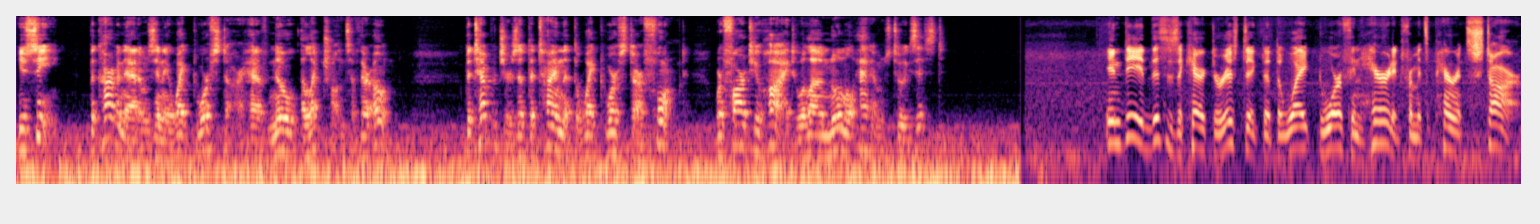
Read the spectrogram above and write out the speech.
You see, the carbon atoms in a white dwarf star have no electrons of their own. The temperatures at the time that the white dwarf star formed were far too high to allow normal atoms to exist. Indeed, this is a characteristic that the white dwarf inherited from its parent star.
